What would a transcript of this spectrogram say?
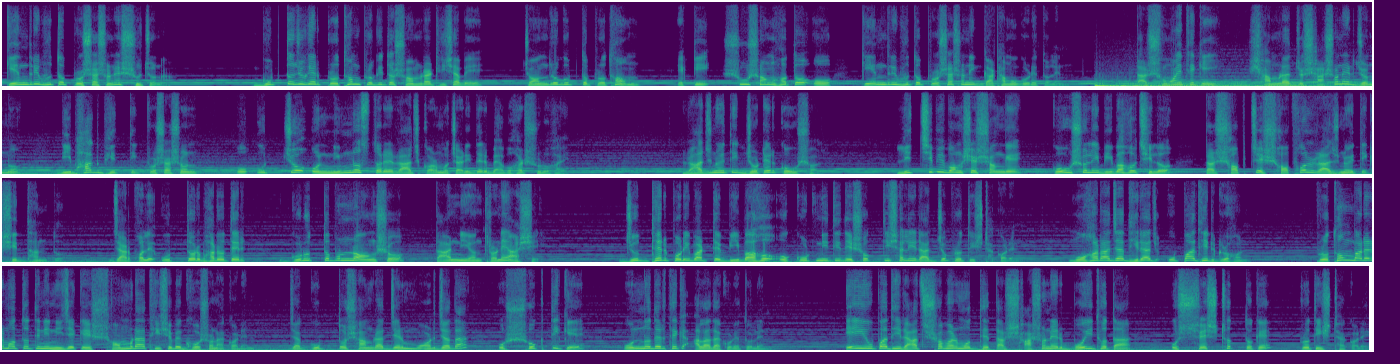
কেন্দ্রীভূত প্রশাসনের সূচনা। গুপ্তযুগের প্রথম প্রকৃত সম্রাট হিসাবে চন্দ্রগুপ্ত প্রথম একটি সুসংহত ও কেন্দ্রীভূত প্রশাসনিক কাঠামো গড়ে তোলেন। তার সময় থেকেই সাম্রাজ্য শাসনের জন্য বিভাগ ভিত্তিক প্রশাসন ও উচ্চ ও নিম্ন স্তরের রাজকর্মচারীদের ব্যবহার শুরু হয়। রাজনৈতিক জোটের কৌশল। লিচ্ছিবি বংশের সঙ্গে কৌশলী বিবাহ ছিল তার সবচেয়ে সফল রাজনৈতিক সিদ্ধান্ত। যার ফলে উত্তর ভারতের গুরুত্বপূর্ণ অংশ তার নিয়ন্ত্রণে আসে। যুদ্ধের পরিবর্তে বিবাহ ও কূটনীতিতে শক্তিশালী রাজ্য প্রতিষ্ঠা করেন। মহারাজা ধীরাজ উপাধির গ্রহণ। প্রথমবারের মতো তিনি নিজেকে সম্রাট হিসেবে ঘোষণা করেন, যা গুপ্ত সাম্রাজ্যের মর্যাদা ও শক্তিকে অন্যদের থেকে আলাদা করে তোলেন। এই উপাধি রাজসভার মধ্যে তার শাসনের বৈধতা ও শ্রেষ্ঠত্বকে প্রতিষ্ঠা করে।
